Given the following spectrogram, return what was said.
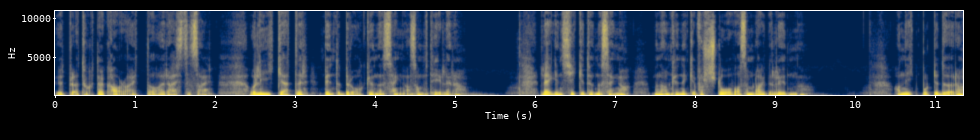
utbrøt dr. Carright og reiste seg, og like etter begynte bråket under senga som tidligere. Legen kikket under senga, men han kunne ikke forstå hva som lagde lydene. Han gikk bort til døra,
